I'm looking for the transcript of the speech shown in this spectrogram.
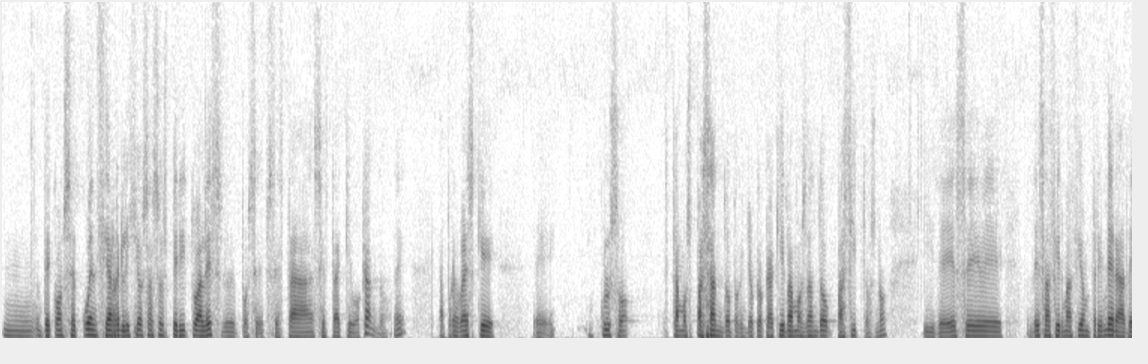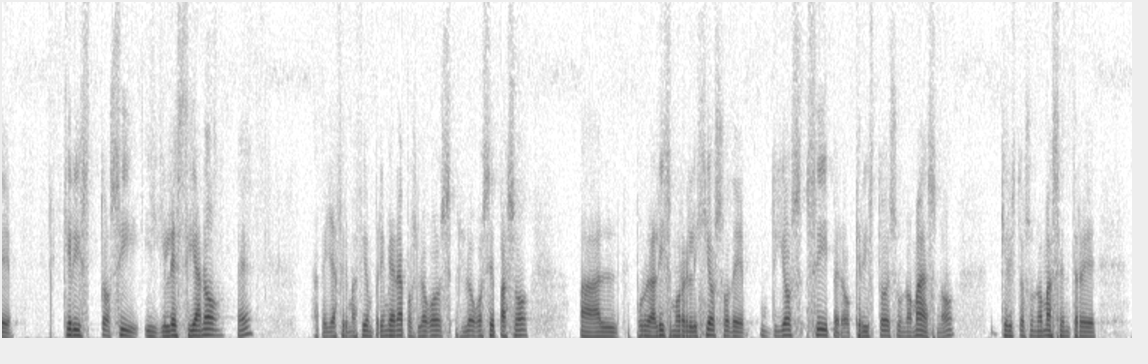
mm, de consecuencias religiosas o espirituales, eh, pues se está, se está equivocando. ¿eh? La prueba es que eh, incluso estamos pasando, porque yo creo que aquí vamos dando pasitos, ¿no? Y de ese, de esa afirmación primera de Cristo sí, Iglesia no. Aquella afirmación primera, pues luego, luego se pasó al pluralismo religioso de Dios sí, pero Cristo es uno más, ¿no? Cristo es uno más entre,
